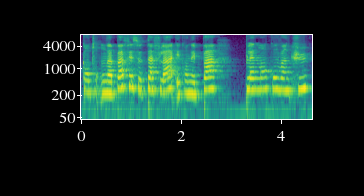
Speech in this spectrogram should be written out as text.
quand on n'a pas fait ce taf-là et qu'on n'est pas pleinement convaincu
